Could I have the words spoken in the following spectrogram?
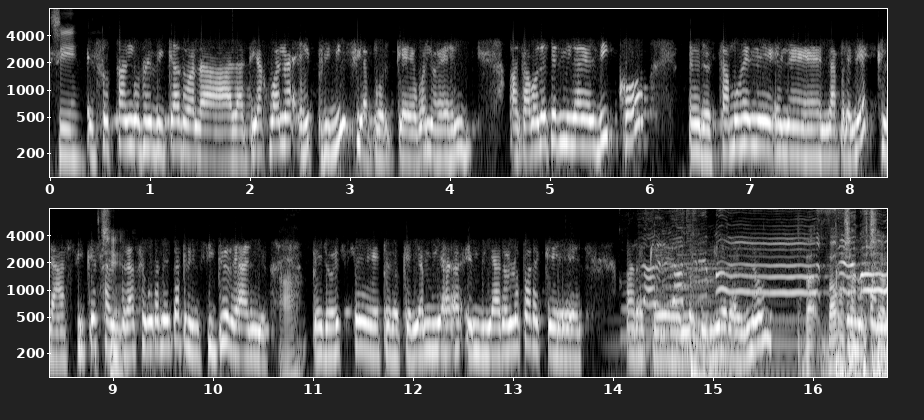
Sí. esos tangos dedicados a la, a la tía Juana, es primicia, porque, bueno, él acabó de terminar el disco, pero estamos en, en- en la premezcla, así que Sí. saldrá seguramente a principio de año. Ah. Pero ese, pero quería enviar, enviároslo para que para que lo tuvierais, ¿no? Va- vamos, a escuchar,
